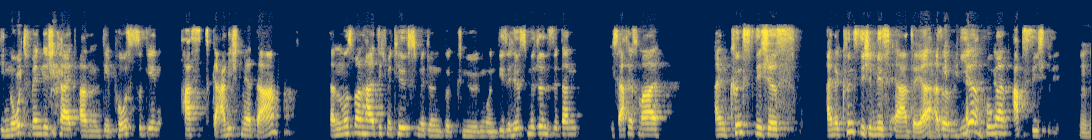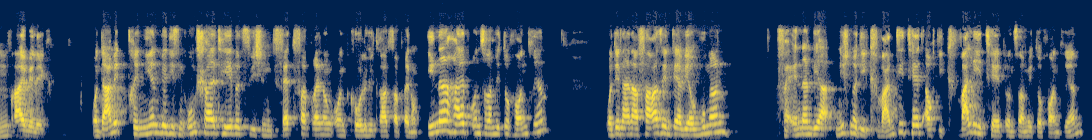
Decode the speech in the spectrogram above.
die Notwendigkeit, an Depots zu gehen, fast gar nicht mehr da, dann muss man halt sich mit Hilfsmitteln begnügen. Und diese Hilfsmittel sind dann, ich sage jetzt mal, ein künstliches, eine künstliche Missernte. Ja? Also wir hungern absichtlich, mhm. freiwillig. Und damit trainieren wir diesen Umschalthebel zwischen Fettverbrennung und Kohlehydratverbrennung innerhalb unserer Mitochondrien. Und in einer Phase, in der wir hungern, verändern wir nicht nur die Quantität, auch die Qualität unserer Mitochondrien.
